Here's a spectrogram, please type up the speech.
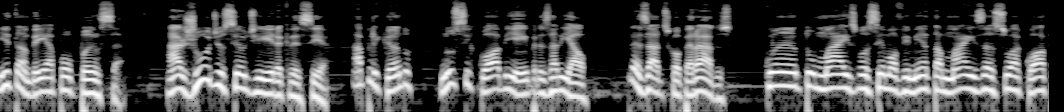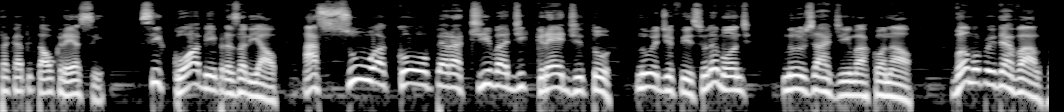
e também a poupança. Ajude o seu dinheiro a crescer, aplicando no Cicobi Empresarial. Prezados cooperados, quanto mais você movimenta, mais a sua cota capital cresce. Cicobi Empresarial a sua cooperativa de crédito no edifício Le Monde, no Jardim Marconal. Vamos para o intervalo.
